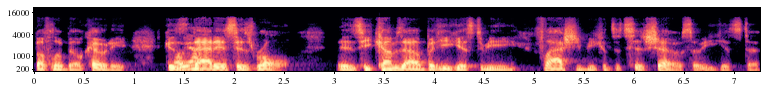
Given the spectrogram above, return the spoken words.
Buffalo Bill Cody because oh, yeah. that is his role. Is he comes out, but he gets to be flashy because it's his show, so he gets to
